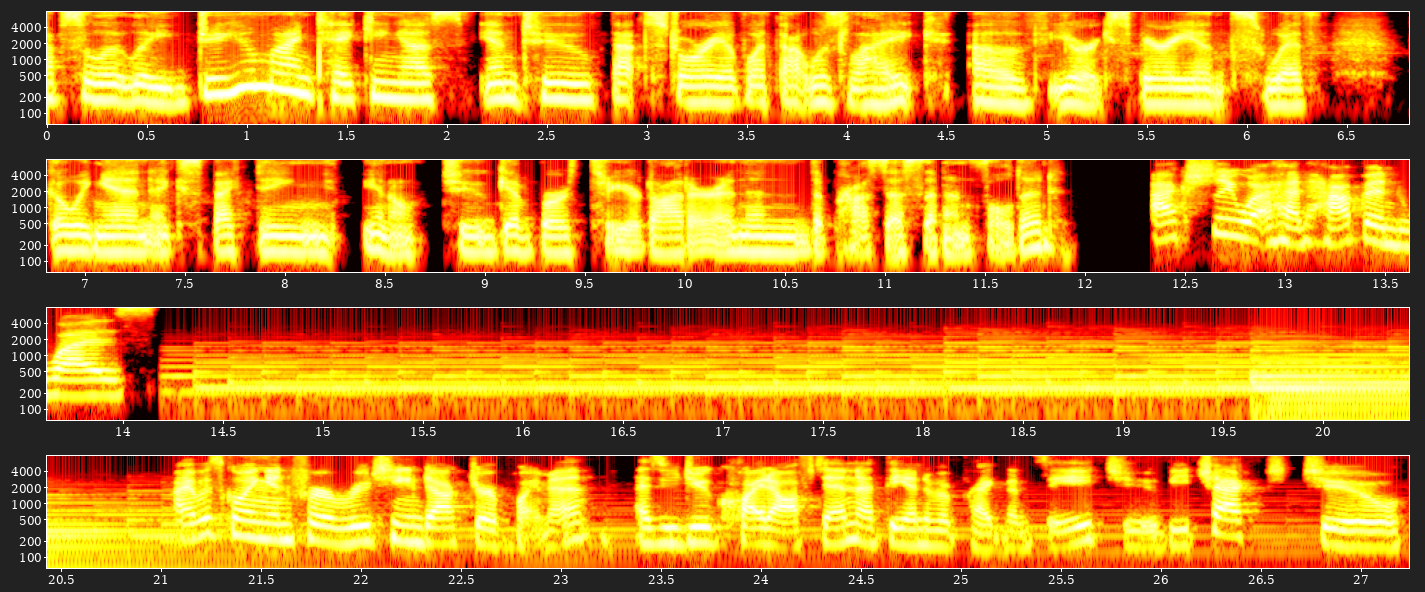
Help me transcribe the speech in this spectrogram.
Absolutely. Do you mind taking us into that story of what that was like of your experience with going in expecting, you know, to give birth to your daughter and then the process that unfolded? Actually, what had happened was I was going in for a routine doctor appointment, as you do quite often at the end of a pregnancy, to be checked, to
